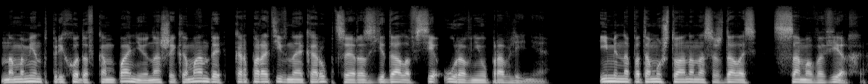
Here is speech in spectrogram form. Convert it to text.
На момент прихода в компанию нашей команды корпоративная коррупция разъедала все уровни управления. Именно потому, что она насаждалась с самого верха.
